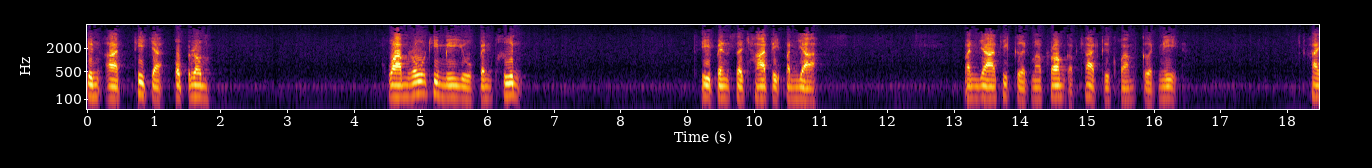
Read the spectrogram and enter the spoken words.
จึงอาจที่จะอบรม ความรู้ที่มีอยู่เป็นพื้น ที่เป็นสชาติปัญญา ปัญญาที่เกิดมาพร้อมกับชาติคือความเกิดนี้ ให้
